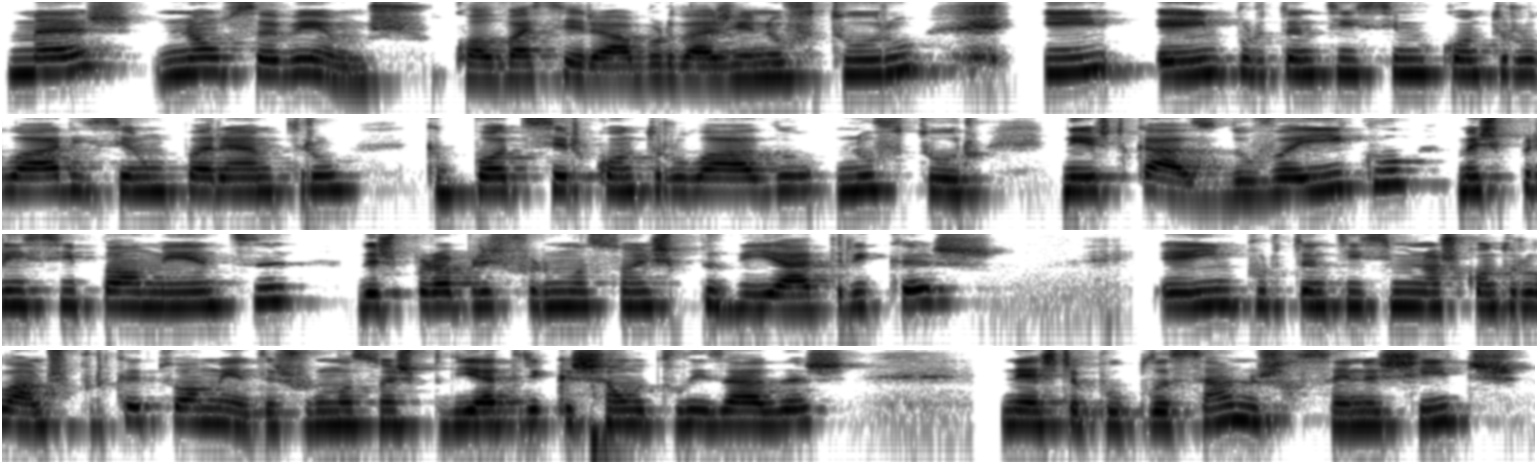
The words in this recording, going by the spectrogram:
mas não sabemos qual vai ser a abordagem no futuro e é importantíssimo controlar e ser um parâmetro que pode ser controlado no futuro. Neste caso, do veículo, mas principalmente das próprias formulações pediátricas é importantíssimo nós controlarmos, porque atualmente as formulações pediátricas são utilizadas nesta população, nos recém-nascidos,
